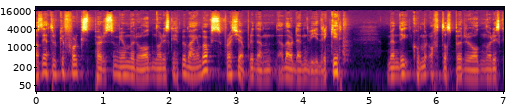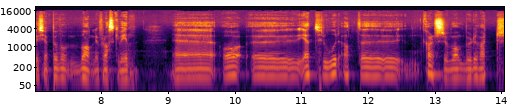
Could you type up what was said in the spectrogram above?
Altså Jeg tror ikke folk spør så mye om råd når de skal kjøpe bag-in-box, for da kjøper de den, ja, det er jo den vi drikker. Men de kommer ofte og spør råd når de skal kjøpe vanlig flaskevin. Eh, og eh, jeg tror at uh, kanskje man burde vært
